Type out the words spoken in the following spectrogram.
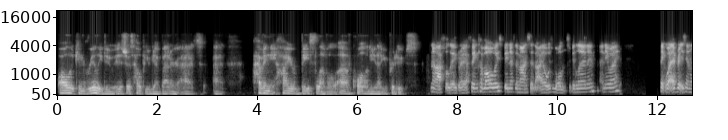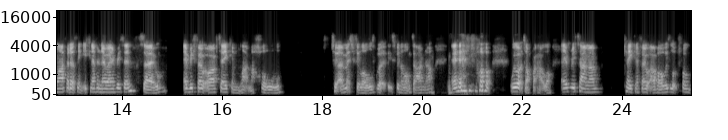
all it can really do is just help you get better at at having a higher base level of quality that you produce. No, I fully agree. I think I've always been of the mindset that I always want to be learning anyway. Think whatever it is in life, I don't think you can ever know everything. So every photo I've taken, like my whole, to, I makes me feel old, but it's been a long time now. Um, but we won't talk about how long. Every time I've taken a photo, I've always looked for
